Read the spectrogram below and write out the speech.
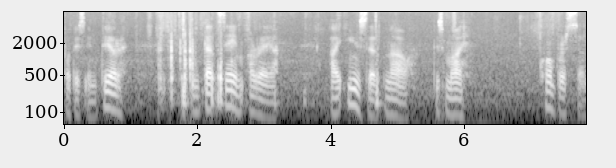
what is in there in that same area I insert now this my compression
